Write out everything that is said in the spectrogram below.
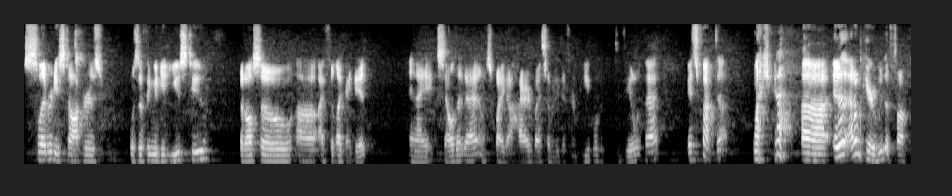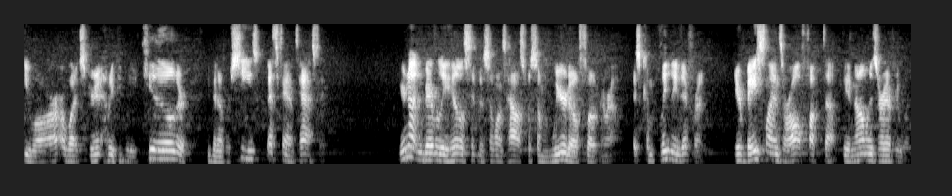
celebrity stalkers was a thing to get used to, but also uh, I feel like I did, and I excelled at that, and that's why I got hired by so many different people to, to deal with that. It's fucked up. Like, uh, and I don't care who the fuck you are or what experience, how many people you killed or you've been overseas. That's fantastic. You're not in Beverly Hills sitting in someone's house with some weirdo floating around. It's completely different. Your baselines are all fucked up. The anomalies are everywhere.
